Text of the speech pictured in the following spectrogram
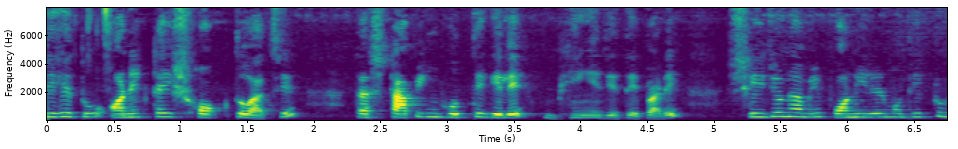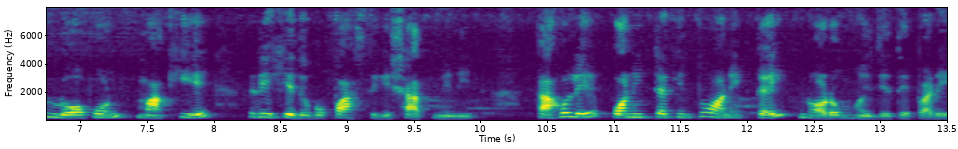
যেহেতু অনেকটাই শক্ত আছে তার স্টাফিং ভরতে গেলে ভেঙে যেতে পারে। সেই জন্য আমি পনিরের মধ্যে একটু লবণ মাখিয়ে রেখে দেবো পাঁচ থেকে সাত মিনিট। তাহলে পনিরটা কিন্তু অনেকটাই নরম হয়ে যেতে পারে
